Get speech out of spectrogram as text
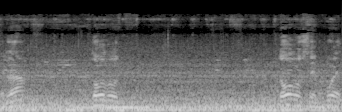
¿Verdad? Todo, todo se puede.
